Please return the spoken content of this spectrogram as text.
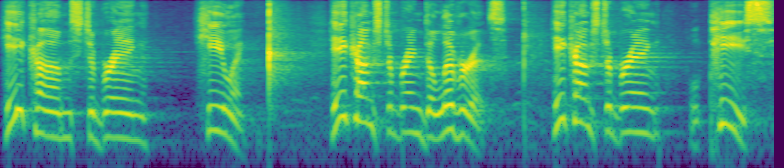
He comes to bring healing, he comes to bring deliverance, he comes to bring peace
